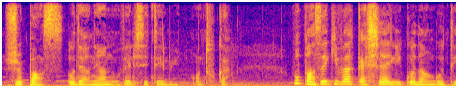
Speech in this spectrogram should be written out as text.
Je pense. Aux dernières nouvelles, c'était lui, en tout cas. Vous pensez qu'il va cacher Aliko Dangote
